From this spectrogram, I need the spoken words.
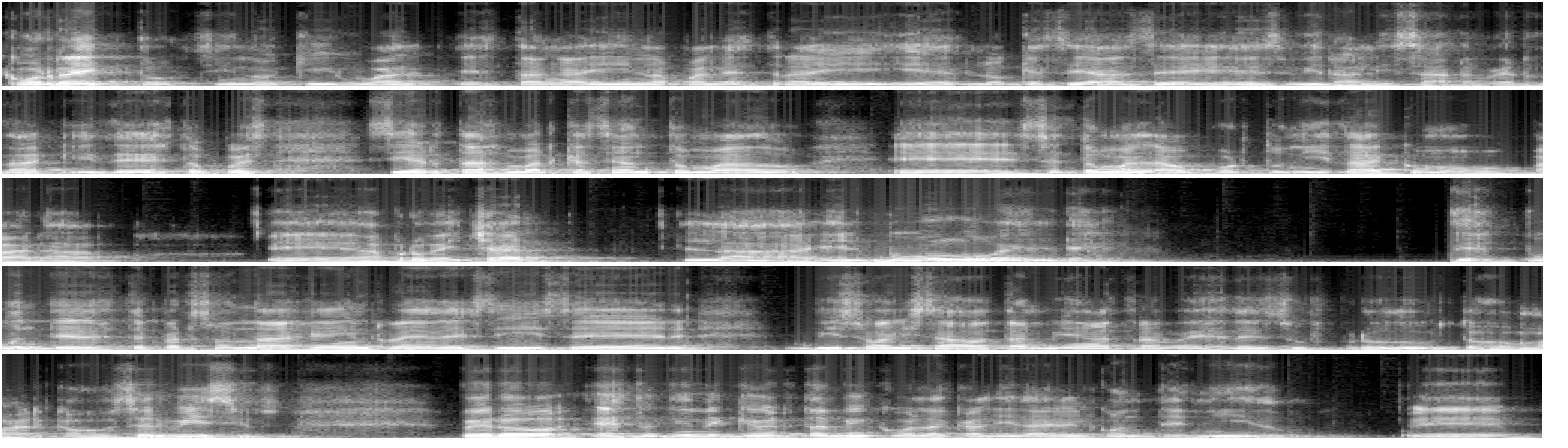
correcto, sino que igual están ahí en la palestra y lo que se hace es viralizar, ¿verdad? Y de esto pues ciertas marcas se han tomado, eh, se toman la oportunidad como para eh, aprovechar el boom o el despunte de este personaje en redes y ser visualizado también a través de sus productos o marcas o servicios. Pero esto tiene que ver también con la calidad del contenido. Eh,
